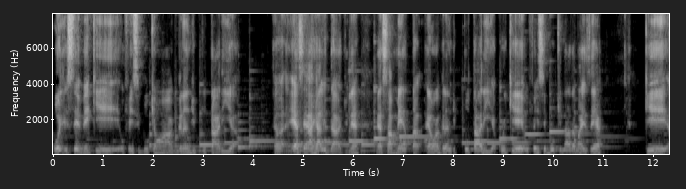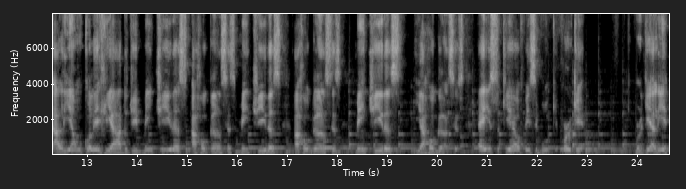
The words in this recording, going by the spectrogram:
Hoje você vê que o Facebook é uma grande putaria. É, essa é a realidade, né? Essa meta é uma grande putaria, porque o Facebook nada mais é que ali é um colegiado de mentiras, arrogâncias, mentiras, arrogâncias, mentiras e arrogâncias. É isso que é o Facebook. Por quê? Porque ali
